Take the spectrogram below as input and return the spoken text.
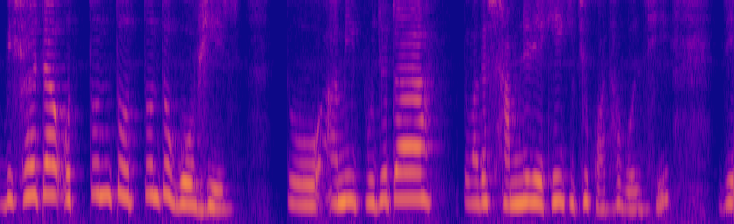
বিষয়টা অত্যন্ত অত্যন্ত গভীর। তো আমি পুজোটা তোমাদের সামনে রেখেই কিছু কথা বলছি। যে,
